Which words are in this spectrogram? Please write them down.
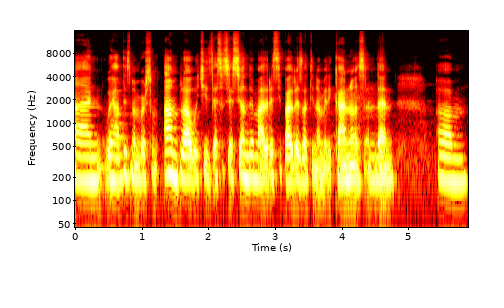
And we have these members from AMPLA, which is the Asociación de Madres y Padres Latinoamericanos. And then, um,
